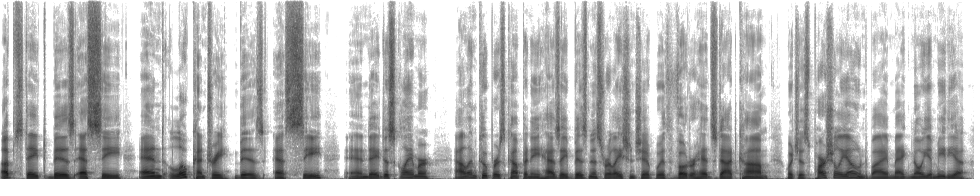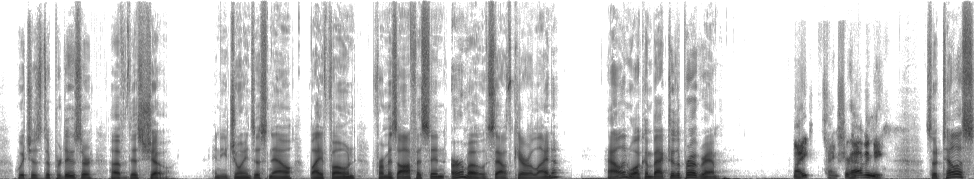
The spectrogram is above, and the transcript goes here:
Upstate Biz SC, and Lowcountry Biz SC. And a disclaimer Alan Cooper's company has a business relationship with Voterheads.com, which is partially owned by Magnolia Media, which is the producer of this show. And he joins us now by phone from his office in Irmo, South Carolina. Alan, welcome back to the program. Mike, thanks for having me. So tell us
